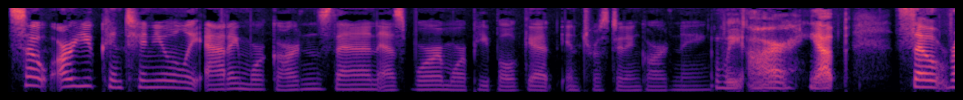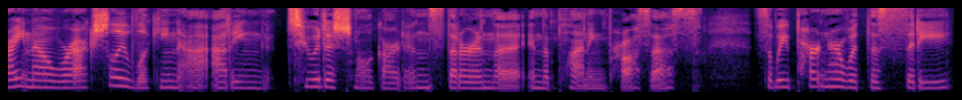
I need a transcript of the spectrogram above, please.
So, are you continually adding more gardens then as more and more people get interested in gardening? we are, yep. So right now we're actually looking at adding two additional gardens that are in the in the planning process. So we partner with the city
